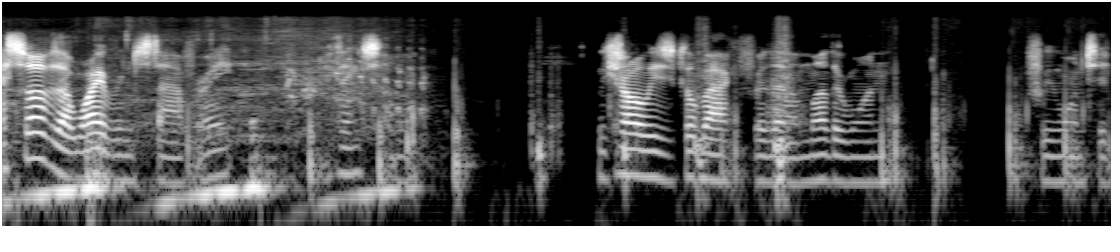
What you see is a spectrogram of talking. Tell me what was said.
I still have that wyvern staff, right? I think so. We could always go back for the mother one if we wanted.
